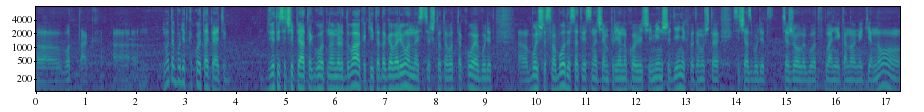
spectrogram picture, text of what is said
Э, Вот так. А, Ну, это будет какой-то опять 2005 год номер два, какие-то договоренности, что-то вот такое будет. э, Больше свободы, соответственно, чем при Януковиче, меньше денег, потому что сейчас будет тяжелый год в плане экономики. Но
